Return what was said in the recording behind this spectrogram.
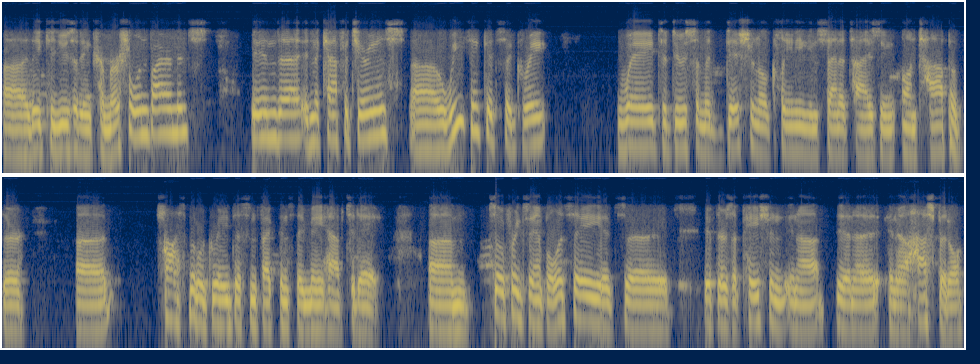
Uh, they could use it in commercial environments, in the, in the cafeterias. Uh, we think it's a great way to do some additional cleaning and sanitizing on top of their uh, hospital grade disinfectants they may have today. Um, so, for example, let's say it's uh, if there's a patient in a in a in a hospital.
